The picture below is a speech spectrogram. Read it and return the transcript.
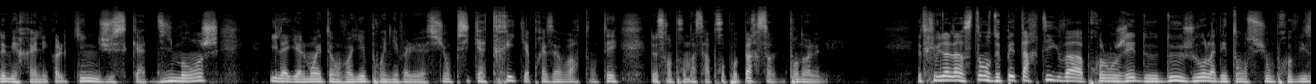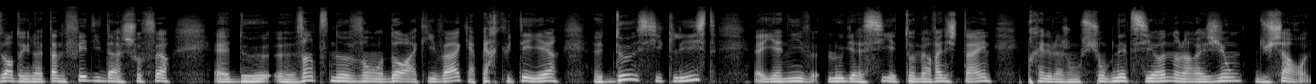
de Mikhail Nikolkin jusqu'à dimanche. Il a également été envoyé pour une évaluation psychiatrique après avoir tenté de s'en prendre à sa propre personne pendant la nuit. Le tribunal d'instance de Pétartic va prolonger de deux jours la détention provisoire de Jonathan Fedida, chauffeur euh, de 29 euh, ans d'Or Akiva, qui a percuté hier euh, deux cyclistes, Yaniv Lugassi et Tomer Weinstein, près de la jonction Bnetzion dans la région du Sharon.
